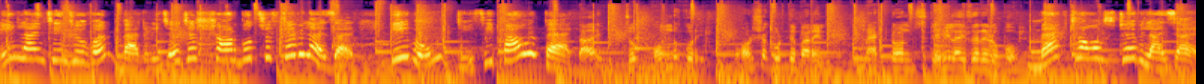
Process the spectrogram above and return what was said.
main line change over battery charger সর্বোচ্চ স্টেবিলাইজার এবং ডিসি পাওয়ার প্যাক তাই চোখ বন্ধ করে ভরসা করতে পারেন ম্যাকটন স্টেবিলাইজারের উপর ম্যাকট্রন স্টেবিলাইজার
